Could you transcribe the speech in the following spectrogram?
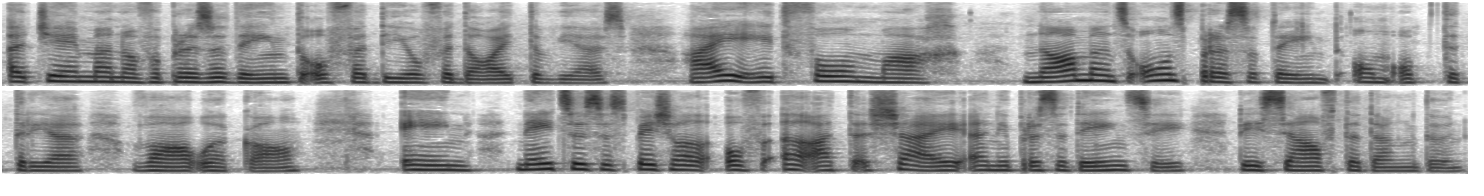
'n chairman of 'n president of 'n die of 'n daai te wees. Hy het volmag namens ons president om op te tree waar ook al en net soos 'n special of 'n attaché in die presidentskap dieselfde ding doen.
